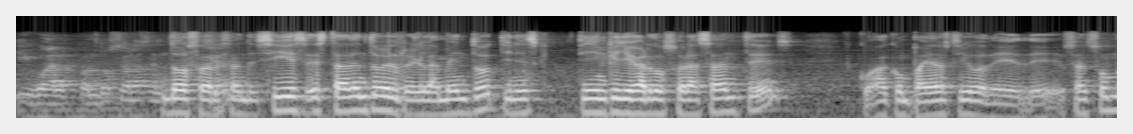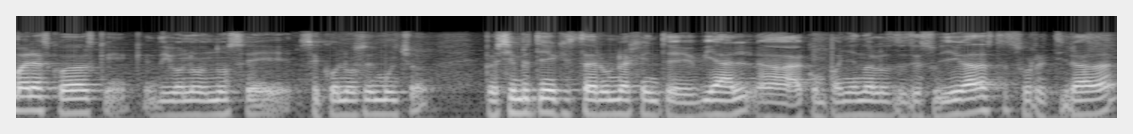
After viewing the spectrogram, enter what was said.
igual, con dos horas antes. Dos horas antes, sí, está dentro del reglamento, tienes, tienen que llegar dos horas antes acompañados, digo, de, de, o sea, son varias cosas que, digo, no, no se, se, conocen mucho, pero siempre tiene que estar un agente vial acompañándolos desde su llegada hasta su retirada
